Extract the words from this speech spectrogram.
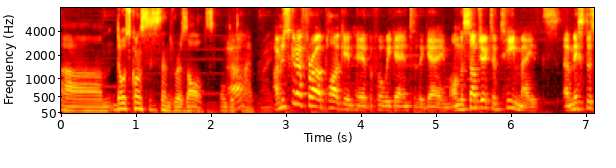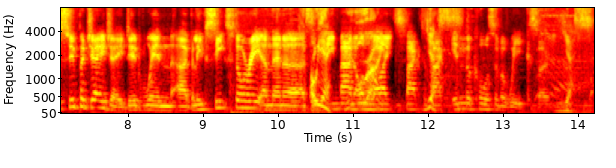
um, those consistent results all the Oh. time, right? I'm just going to throw a plug in here before we get into the game. On the subject of teammates, uh, Mr. Super JJ did win, I believe, SeatStory and then a, a Oh, yeah, 16 man online right. back to Yes. back in the course of a week. So Yes,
